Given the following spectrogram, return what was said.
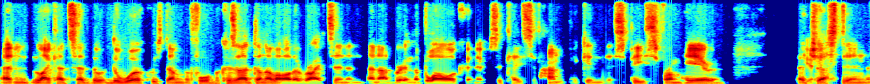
and like I'd said, the, the work was done before because I'd done a lot of the writing and, and I'd written the blog, and it was a case of handpicking this piece from here and adjusting. Yeah.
